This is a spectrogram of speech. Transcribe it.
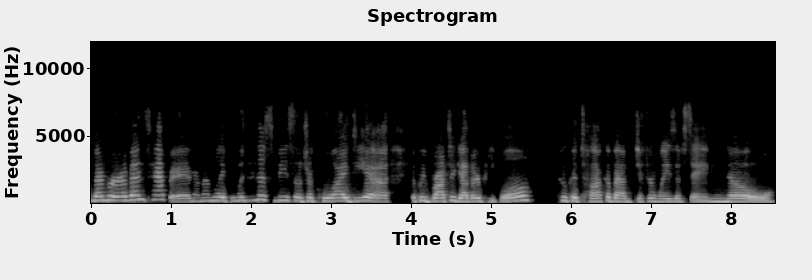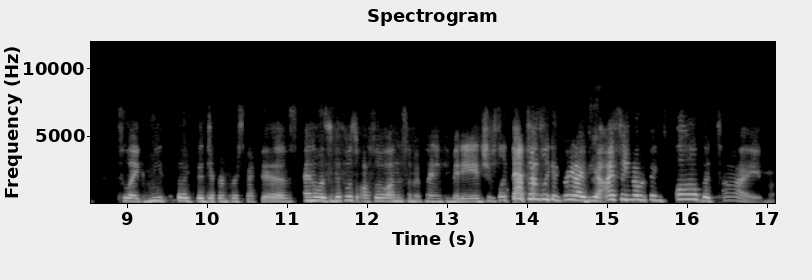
member events happen. And I'm like, wouldn't this be such a cool idea if we brought together people who could talk about different ways of saying no to like meet like the different perspectives. And Elizabeth was also on the summit planning committee and she was like, that sounds like a great idea. I say no to things all the time.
